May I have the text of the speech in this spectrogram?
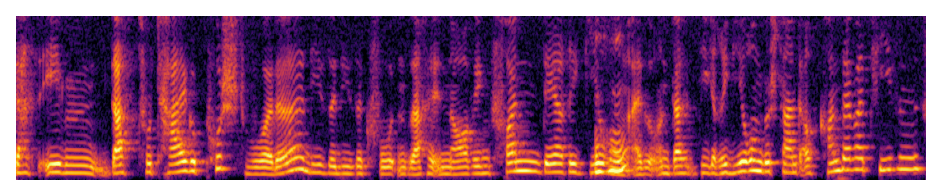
dass eben das total gepusht wurde, diese, diese Quotensache in Norwegen von der Regierung. Mhm. Also und da, die Regierung bestand aus Konservativen,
